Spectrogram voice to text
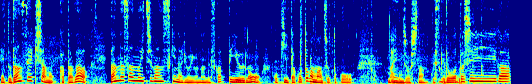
えっと、男性記者の方が、旦那さんの一番好きな料理は何ですか？っていうのをこう聞いたことが、まあちょっとこう、まあ炎上したんですけど、私が、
